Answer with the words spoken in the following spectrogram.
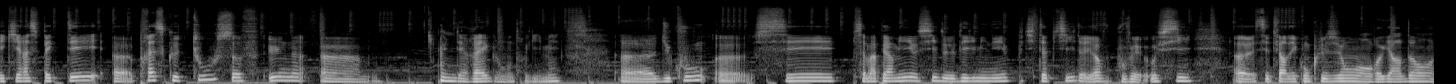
et qui respectait euh, presque tout sauf une, une des règles, entre guillemets. du coup, ça m'a permis aussi d'éliminer petit à petit. D'ailleurs, vous pouvez aussi essayer de faire des conclusions en regardant,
